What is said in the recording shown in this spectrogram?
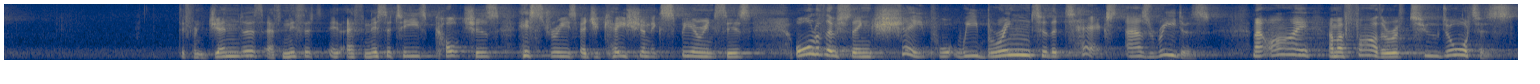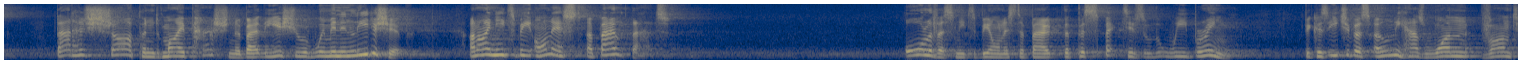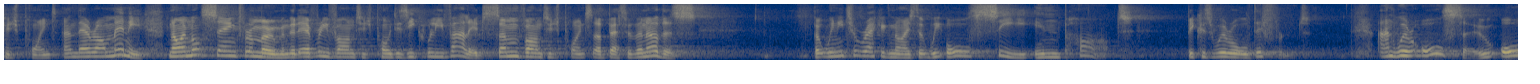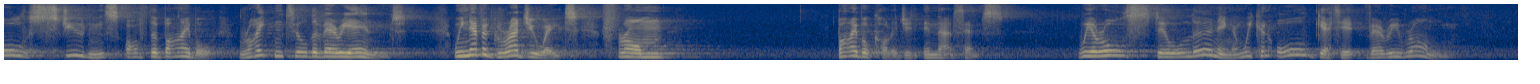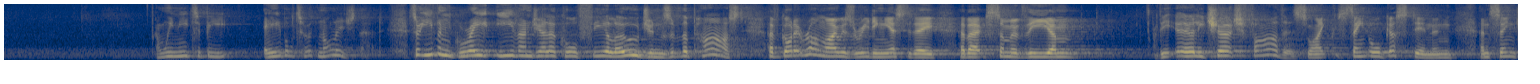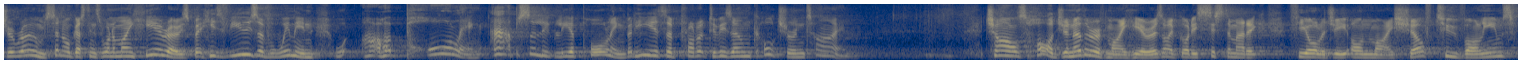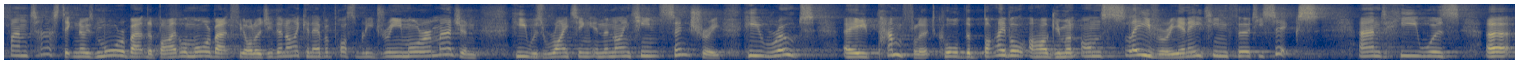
different genders, ethnicities, cultures, histories, education, experiences. All of those things shape what we bring to the text as readers. Now, I am a father of two daughters. That has sharpened my passion about the issue of women in leadership. And I need to be honest about that. All of us need to be honest about the perspectives that we bring because each of us only has one vantage point, and there are many. Now, I'm not saying for a moment that every vantage point is equally valid. Some vantage points are better than others. But we need to recognize that we all see in part because we're all different. And we're also all students of the Bible right until the very end. We never graduate from Bible college in, that sense. We are all still learning and we can all get it very wrong. And we need to be able to acknowledge that. So, even great evangelical theologians of the past have got it wrong. I was reading yesterday about some of the, um, the early church fathers, like St. Augustine and, and St. Jerome. St. Augustine's one of my heroes, but his views of women are appalling, absolutely appalling. But he is a product of his own culture and time. Charles Hodge, another of my heroes, I've got his systematic theology on my shelf, two volumes, fantastic, knows more about the Bible, more about theology than I can ever possibly dream or imagine. He was writing in the 19th century. He wrote a pamphlet called The Bible Argument on Slavery in 1836, and he was uh,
